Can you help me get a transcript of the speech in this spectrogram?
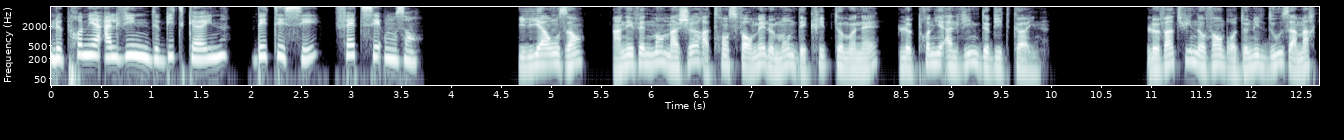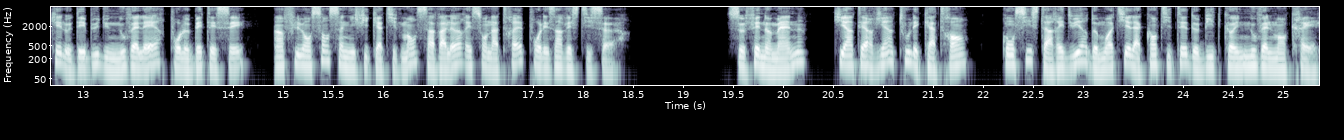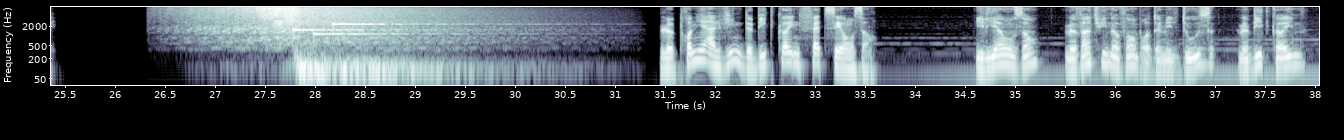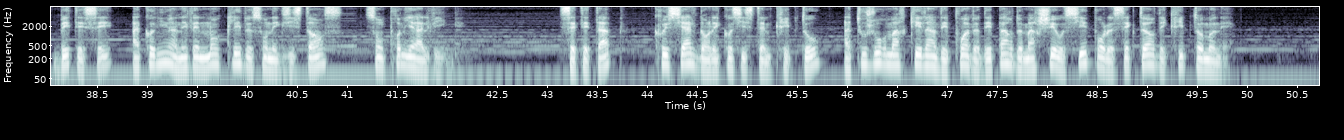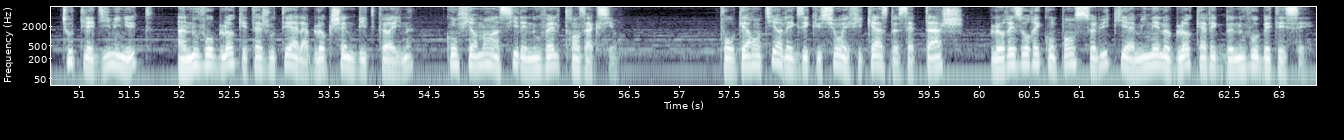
Le premier halving de Bitcoin, BTC, fête ses 11 ans. Il y a 11 ans, un événement majeur a transformé le monde des crypto-monnaies, le premier halving de Bitcoin. Le 28 novembre 2012 a marqué le début d'une nouvelle ère pour le BTC, influençant significativement sa valeur et son attrait pour les investisseurs. Ce phénomène, qui intervient tous les 4 ans, consiste à réduire de moitié la quantité de Bitcoin nouvellement créée. Le premier halving de Bitcoin fête ses 11 ans. Il y a 11 ans, le 28 novembre 2012, le Bitcoin, BTC, a connu un événement clé de son existence, son premier halving. Cette étape, cruciale dans l'écosystème crypto, a toujours marqué l'un des points de départ de marché haussier pour le secteur des crypto-monnaies. Toutes les 10 minutes, un nouveau bloc est ajouté à la blockchain Bitcoin, confirmant ainsi les nouvelles transactions. Pour garantir l'exécution efficace de cette tâche, le réseau récompense celui qui a miné le bloc avec de nouveaux BTC.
